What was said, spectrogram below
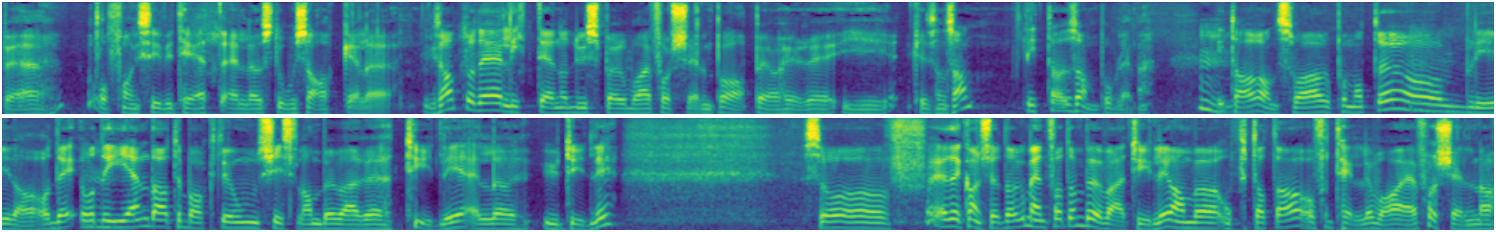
kjempeoffensivitet eller stor sak. Eller? Og Det er litt det når du spør hva er forskjellen på Ap og Høyre i Kristiansand. Litt av det samme problemet. Mm. De tar ansvar, på en måte, og blir da Og det, og det igjen da tilbake til om Skisland bør være tydelig eller utydelig. Så er det kanskje et argument for at han bør være tydelig. Han var opptatt av å fortelle hva er forskjellen da.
